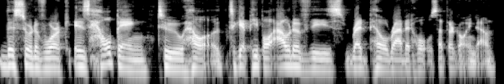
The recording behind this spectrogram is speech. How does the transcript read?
this sort of work is helping to help to get people out of these red pill rabbit holes that they're going down.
